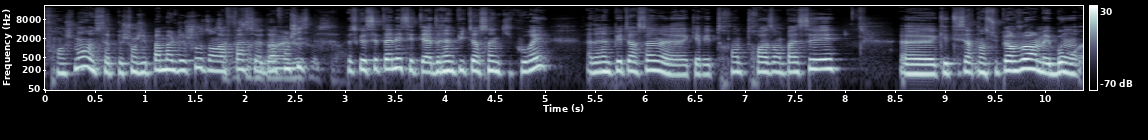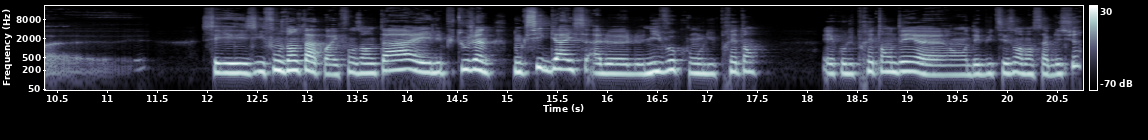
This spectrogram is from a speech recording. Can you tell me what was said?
franchement, ça peut changer pas mal de choses dans Ça la face de la de franchise. choses. Parce que cette année, c'était Adrian Peterson qui courait. Adrian Peterson, euh, qui avait 33 ans passés, euh, qui était certes un super joueur, mais bon, c'est, il fonce dans le tas, quoi. Il fonce dans le tas et il est plus tout jeune. Donc si Geis a le, le niveau qu'on lui prétend et qu'on lui prétendait en début de saison avant sa blessure,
